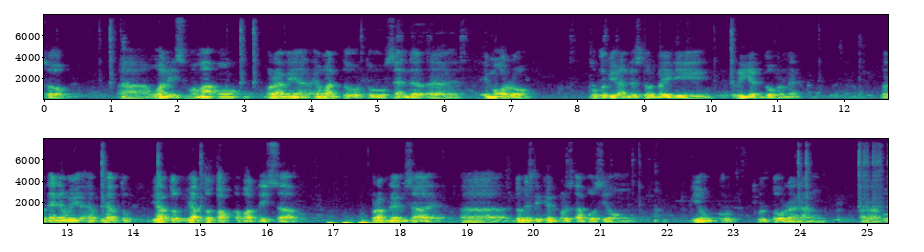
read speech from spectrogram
So, uh, one is Mamao, marami yan. I want to, to send a, uh, a Moro who could be understood by the Riyadh government. But anyway, have- we have to, you have to, we have to talk about this uh, problem sa uh, domestic helpers tapos yung yung kul- kultura ng Arabo,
